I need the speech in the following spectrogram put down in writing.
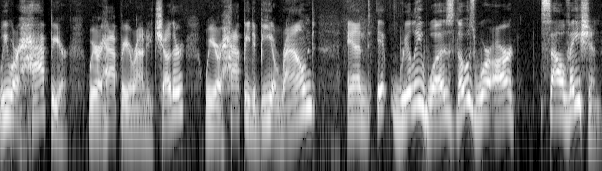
We were happier. We were happy around each other. We were happy to be around. And it really was, those were our salvation.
